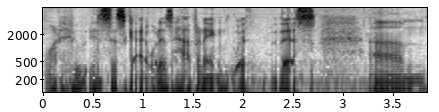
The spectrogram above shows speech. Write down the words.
what who is this guy what is happening with this um,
